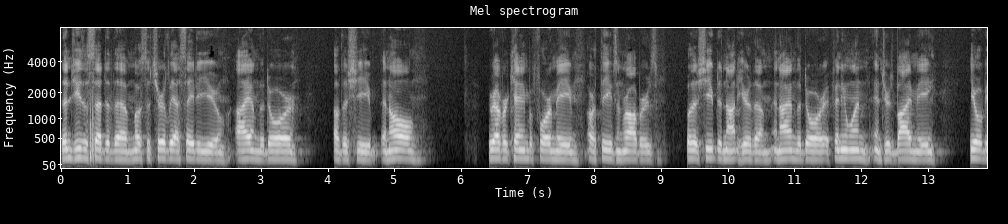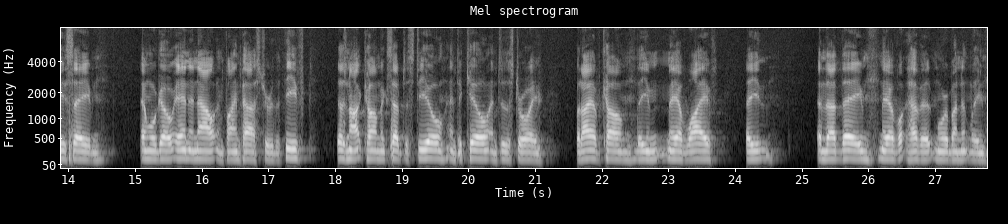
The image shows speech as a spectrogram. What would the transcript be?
Then Jesus said to them, Most assuredly I say to you, I am the door of the sheep, and all whoever came before me are thieves and robbers, but the sheep did not hear them, and I am the door. If anyone enters by me, he will be saved, and will go in and out and find pasture. The thief does not come except to steal and to kill and to destroy. But I have come that you may have life, that you, and that they may have, have it more abundantly.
